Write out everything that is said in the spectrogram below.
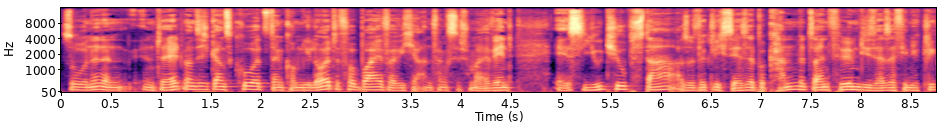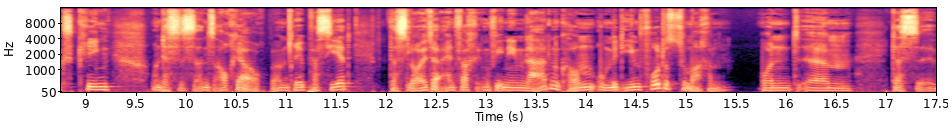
So, ne, dann unterhält man sich ganz kurz, dann kommen die Leute vorbei, weil wie ich ja anfangs schon mal erwähnt, er ist YouTube-Star, also wirklich sehr, sehr bekannt mit seinen Filmen, die sehr, sehr viele Klicks kriegen. Und das ist uns auch ja auch beim Dreh passiert, dass Leute einfach irgendwie in den Laden kommen, um mit ihm Fotos zu machen. Und ähm, das äh,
